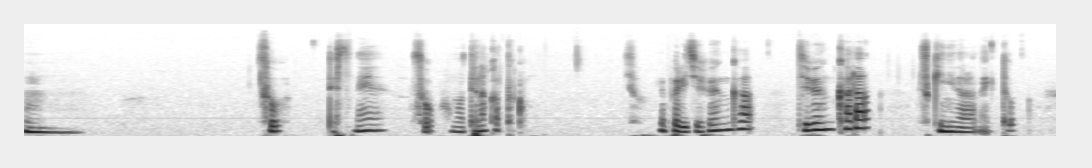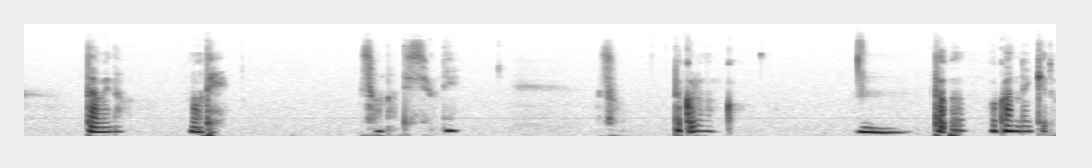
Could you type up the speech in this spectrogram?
うん。そうですね。そう、ハマってなかったかも。そう。やっぱり自分が、自分から好きにならないとダメなので。そうなんですよね。そう。だからなんか、うん、多分、わかんないけど、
